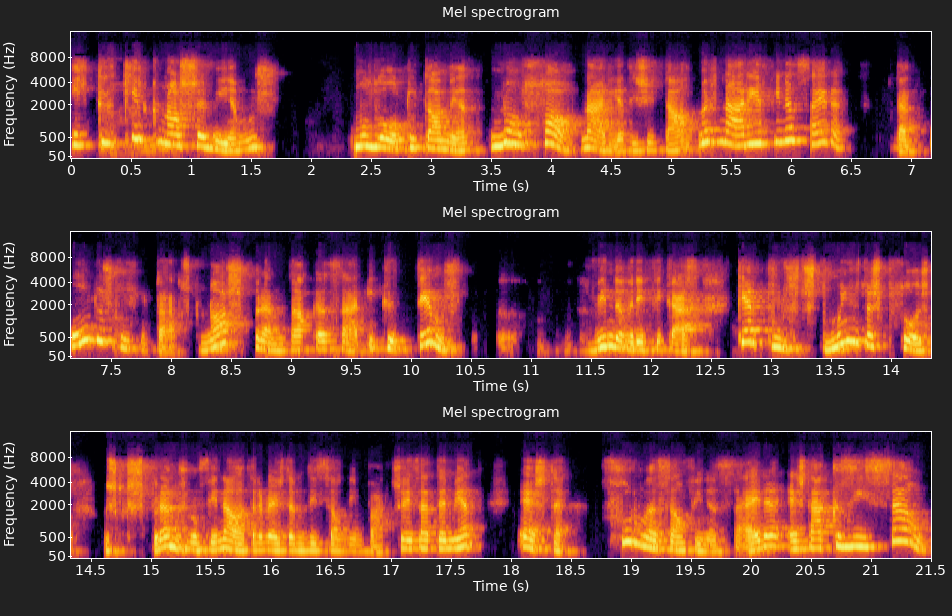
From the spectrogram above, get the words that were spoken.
e que aquilo que nós sabíamos mudou totalmente, não só na área digital, mas na área financeira. Portanto, um dos resultados que nós esperamos alcançar e que temos vindo a verificar-se, quer pelos testemunhos das pessoas, mas que esperamos no final, através da medição de impactos, é exatamente esta formação financeira, esta aquisição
